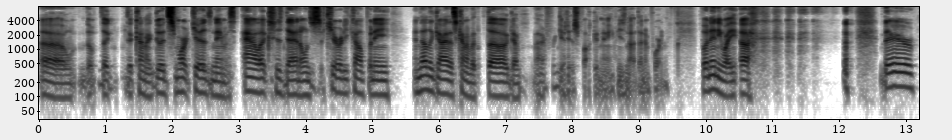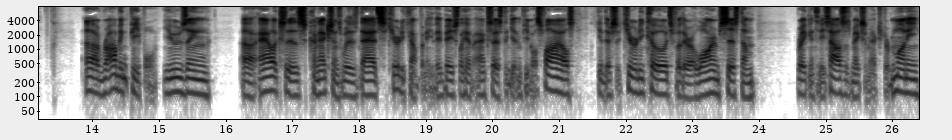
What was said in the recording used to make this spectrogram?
Uh, the the, the kind of good smart kid's name is Alex. His dad owns a security company. Another guy that's kind of a thug. I, I forget his fucking name. He's not that important. But anyway, uh, they're uh, robbing people using uh, Alex's connections with his dad's security company. They basically have access to getting people's files, get their security codes for their alarm system, break into these houses, make some extra money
